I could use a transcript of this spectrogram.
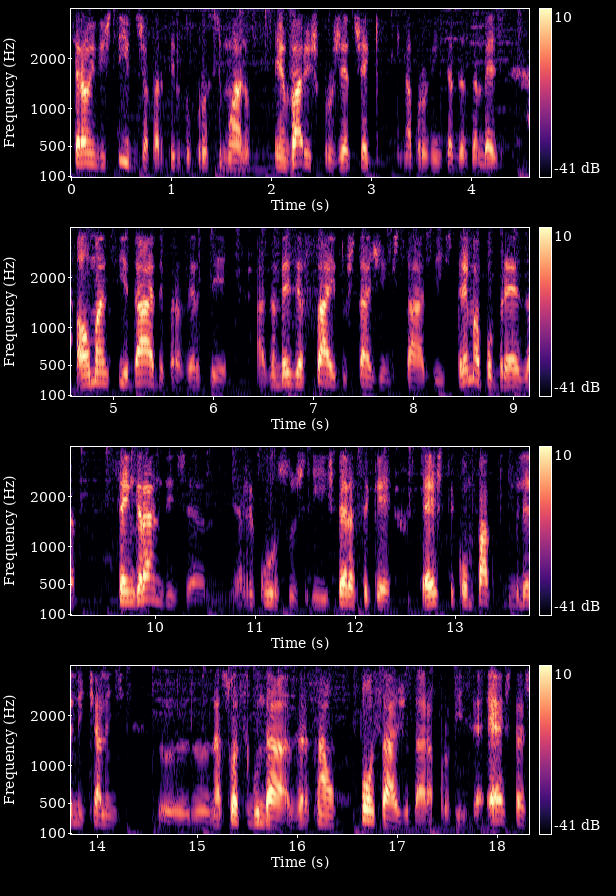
serão investidos a partir do próximo ano em vários projetos aqui na província da Zambésia. Há uma ansiedade para ver se a Zambésia sai do estágio em que está de extrema pobreza, sem grandes eh, recursos e espera-se que este compacto do Millennium Challenge na sua segunda versão, possa ajudar a província. Estas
